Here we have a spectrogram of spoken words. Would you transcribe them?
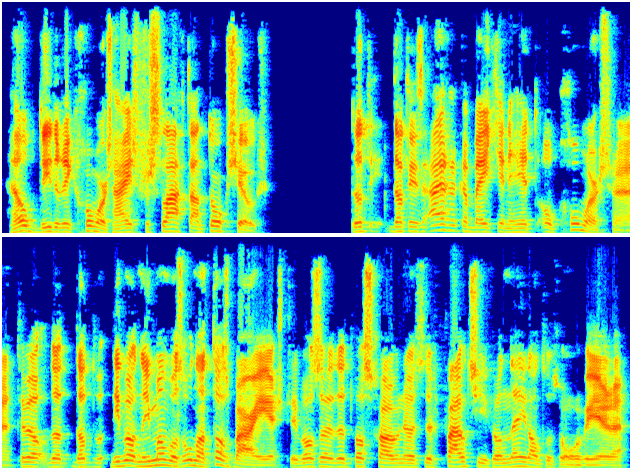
Help Diederik Gommers, hij is verslaafd aan talkshows dat, dat is eigenlijk een beetje een hit op gommers. Uh, terwijl dat, dat, die, die, man was onaantastbaar eerst. Die was, uh, dat was gewoon uh, de Fauci van Nederland dus ongeveer.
